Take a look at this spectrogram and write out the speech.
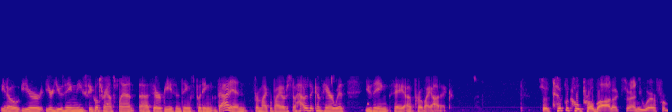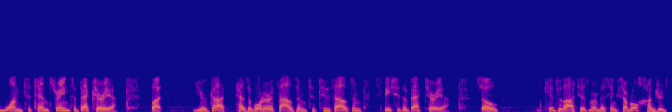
You know, you're you're using these fecal transplant uh, therapies and things, putting that in for microbiota. So how does it compare with using, say, a probiotic? So typical probiotics are anywhere from one to 10 strains of bacteria, but your gut has of order 1,000 to 2,000 species of bacteria. So kids with autism are missing several hundred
